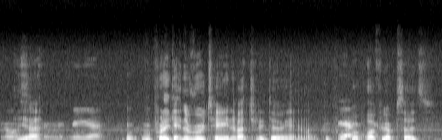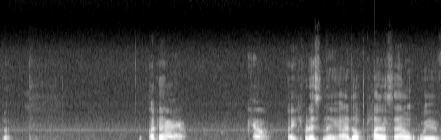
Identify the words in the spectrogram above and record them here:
and all that Yeah. stuff in the new year. We're we're probably getting a routine of actually doing it. and Like we've, we've Yeah. got quite a few episodes, but okay. Alright then. Cool. Thank you for listening, and I'll play us out with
